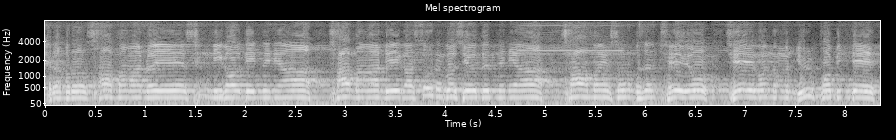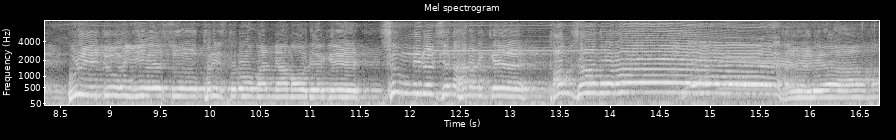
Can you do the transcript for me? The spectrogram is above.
그러므로 사망한 너의 승리가 어디 있느냐? 사망한 너희가 쏘는 것이 어디 있느냐? 사망에 쏘는 것은 죄요. 걷는 건 율법인데 우리 주 예수 그리스도로 말미암아 우리에게 승리를 주신 하나님께 감사하노라. 할렐루야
